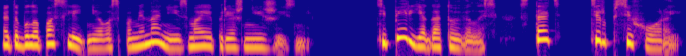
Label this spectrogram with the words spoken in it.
Это было последнее воспоминание из моей прежней жизни. Теперь я готовилась стать терпсихорой.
